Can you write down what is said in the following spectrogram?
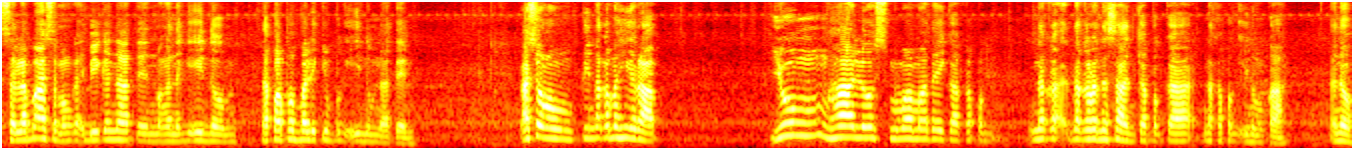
sa labas, sa mga kaibigan natin, mga nagiinom, napapabalik yung pag-iinom natin. Kaso, ang pinakamahirap, yung halos mamamatay ka kapag naka, nakaranasan kapag ka, nakapag-inom ka. Ano,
